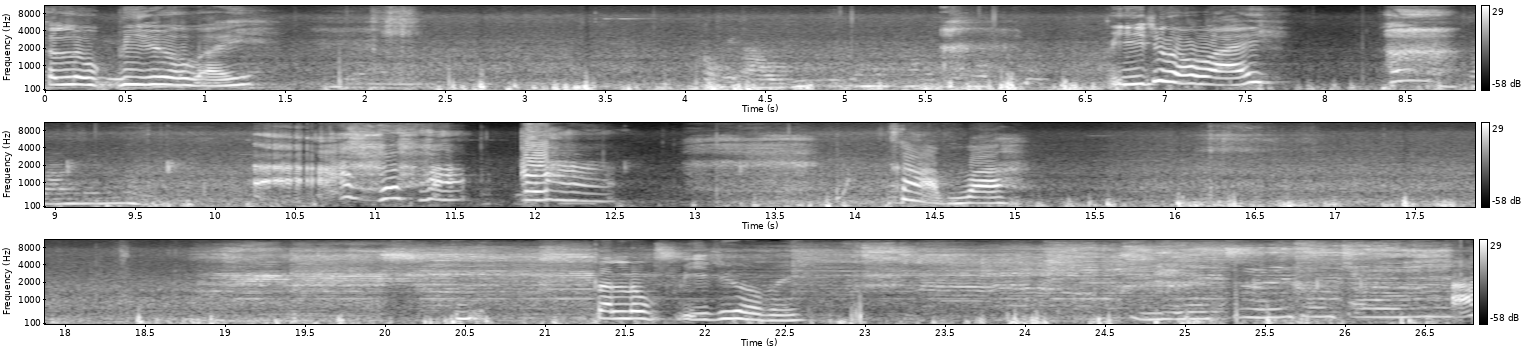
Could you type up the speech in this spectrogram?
สรุปมีเขาไปเอาที่ต้องให้เขาไปมีถั่วไหมจ้าได้หนึ่งอ่าขำว่ะสรุปมีเถื่อไหม อ่า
